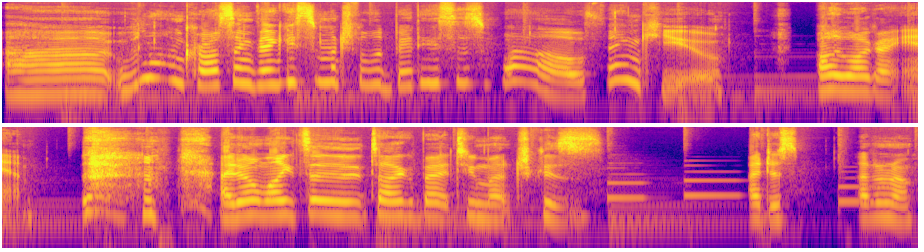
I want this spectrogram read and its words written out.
uh, Oolong Crossing, thank you so much for the biddies as well. Thank you. Polywog I am. I don't like to talk about it too much because I just, I don't know.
